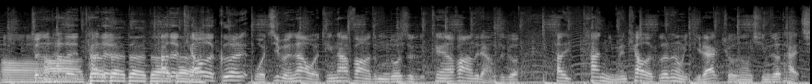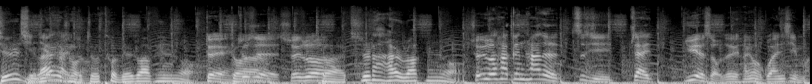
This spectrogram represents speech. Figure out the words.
啊真的，他的啊他的对对对对他的挑的歌，我基本上我听他放了这么多次，听他放了这两次歌，他他里面跳的歌那种 electro 那种情歌太，其实 electro 重就特别 rock and roll，对，对就是所以说对，其实他还是 rock and roll。所以说他跟他的自己在乐手这里很有关系嘛，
